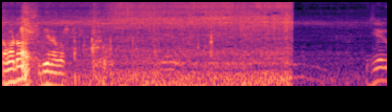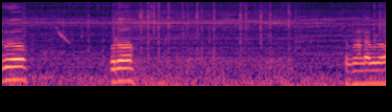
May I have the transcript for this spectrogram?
টমেটো দিয়ে নেব। জিরের গুঁড়ো গুঁড়ো শুকনো লঙ্কা গুঁড়ো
